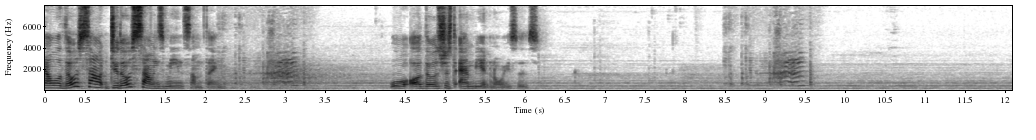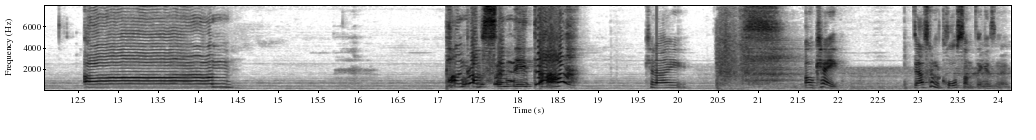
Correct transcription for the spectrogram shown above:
Now, are those sound- do those sounds mean something? Or are those just ambient noises? Um... 반갑습니다! Can I... Okay. That's gonna call something, isn't it?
